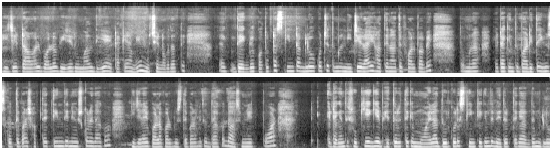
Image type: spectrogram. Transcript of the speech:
ভিজে টাওয়াল বলো, ভিজে রুমাল দিয়ে এটাকে আমি মুছে নেব। তাতে দেখবে কতটা স্কিনটা গ্লো করছে, তোমরা নিজেরাই হাতে নাতে ফল পাবে। তোমরা এটা কিন্তু বাড়িতে ইউজ করতে পারো, সপ্তাহে তিন দিন ইউজ করে দেখো, নিজেরাই ফলাফল বুঝতে পারবে। তো দেখো, দশ মিনিট পর এটা কিন্তু শুকিয়ে গিয়ে ভেতর থেকে ময়লা দূর করে স্কিনকে কিন্তু ভেতর থেকে একদম গ্লো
